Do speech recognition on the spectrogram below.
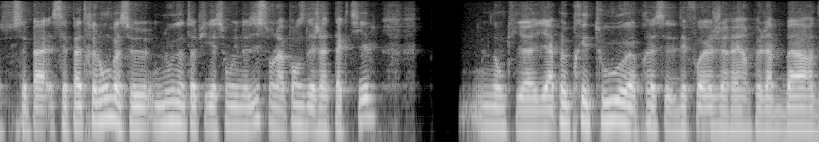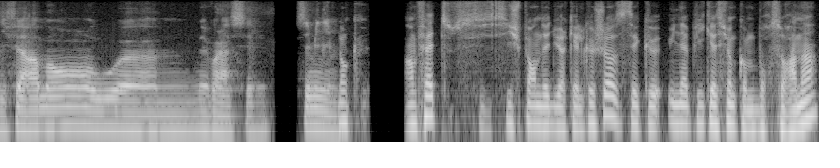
c'est pas c'est pas très long parce que nous notre application Windows 10 on la pense déjà tactile. Donc il y a, il y a à peu près tout. Après c'est des fois gérer un peu la barre différemment ou euh, mais voilà c'est minime. Donc, en fait, si, si je peux en déduire quelque chose, c'est qu'une application comme Boursorama,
